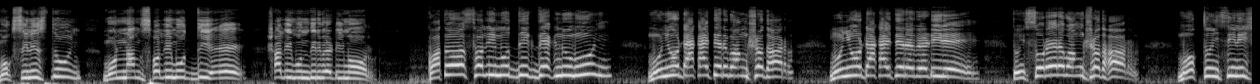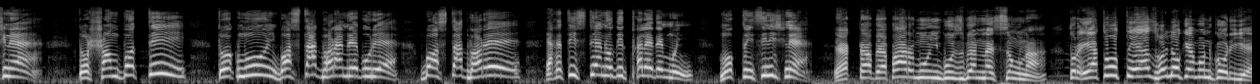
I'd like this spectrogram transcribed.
মোক চিনিস তুই? মোর নাম সলিমুদ্দি হে শালি মন্দির বেটি মোর। কত সলিম উদ্দিক দেখনু মুই? মুইও ডাকাইতের বংশধর মুইও ডাকাইতের বেডি রে তুই সোরের বংশধর, মোক তুই চিনিস না। তোর সম্পত্তি, তোক মুই বস্তাত ভরাম রে বুড়ে বস্তাত ভরে একটা তিস্তা নদীত ফেলে দেম মুই। মোক তুই চিনিস না? একটা ব্যাপার মুই বুঝবেন নাইছং না। তোর এত তেজ হইল কেমন করিয়ে?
